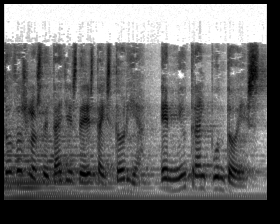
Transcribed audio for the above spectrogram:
Todos los detalles de esta historia en neutral.es.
